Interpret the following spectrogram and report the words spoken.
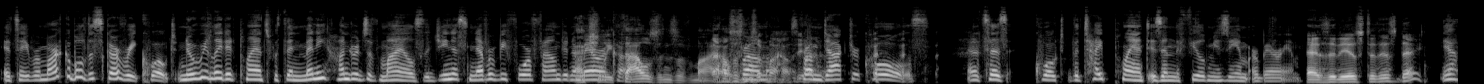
It's a remarkable discovery, quote, no related plants within many hundreds of miles, the genus never before found in America. Actually, America. thousands of miles. from, from Dr. Coles. and it says, quote, the type plant is in the Field Museum herbarium. As it is to this day. Yeah.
